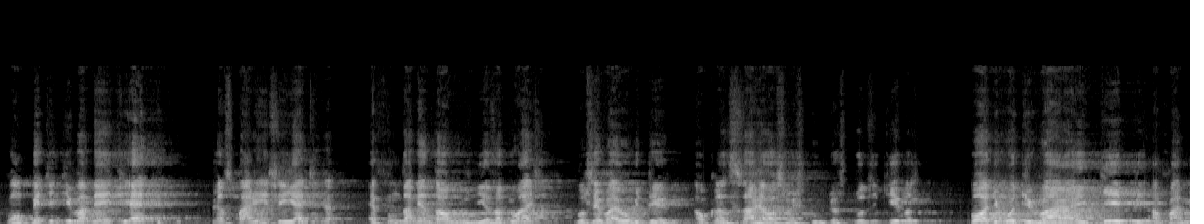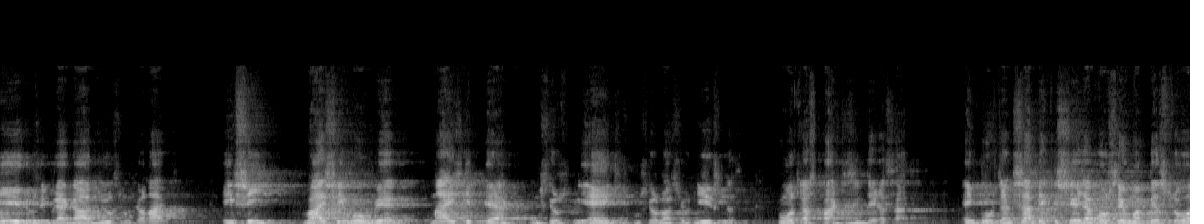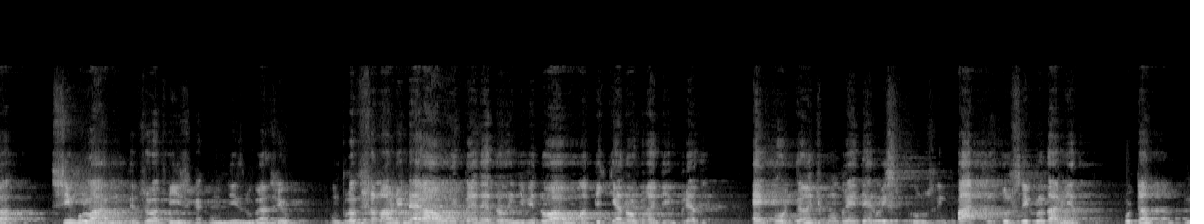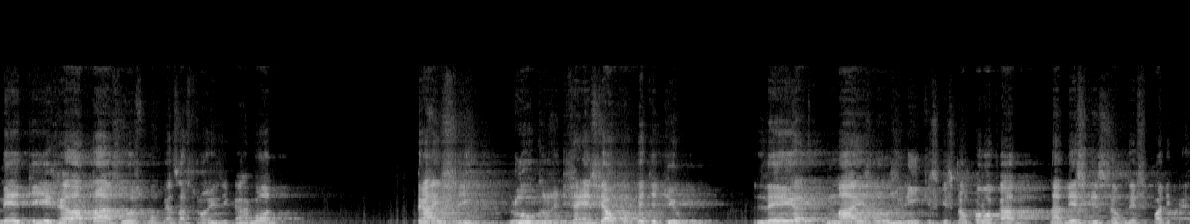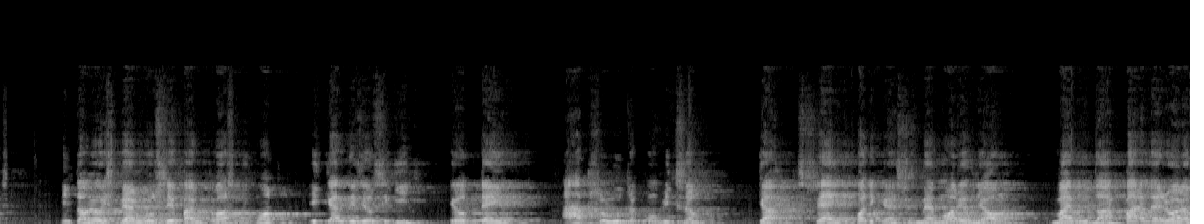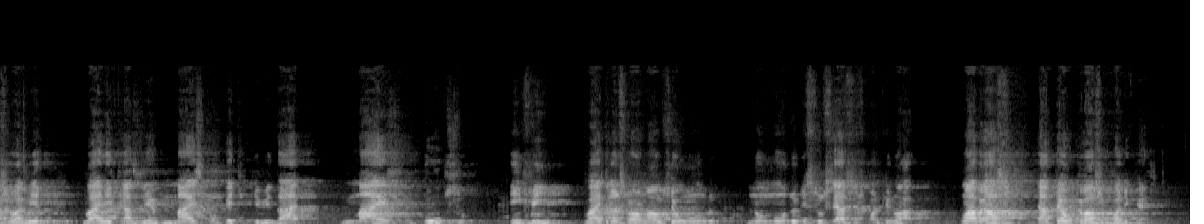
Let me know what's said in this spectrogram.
competitivamente ético. Transparência e ética é fundamental nos dias atuais. Você vai obter, alcançar relações públicas positivas, pode motivar a equipe, a família, os empregados e os funcionários, e sim, vai se envolver mais de perto com seus clientes, com seus acionistas, com outras partes interessadas. É importante saber que seja você uma pessoa singular, uma pessoa física, como diz no Brasil, um profissional liberal, um empreendedor individual, uma pequena ou grande empresa, é importante compreender os, os impactos do ciclo da vida. Portanto, medir, relatar suas compensações de carbono traz sim lucros e diferencial competitivo. Leia mais nos links que estão colocados na descrição desse podcast. Então eu espero você para o próximo encontro e quero dizer o seguinte: eu tenho absoluta convicção que a série de podcasts Memórias de Aula vai mudar para melhor a sua vida, vai lhe trazer mais competitividade, mais impulso, enfim, vai transformar o seu mundo num mundo de sucessos continuados. Um abraço e até o próximo podcast.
